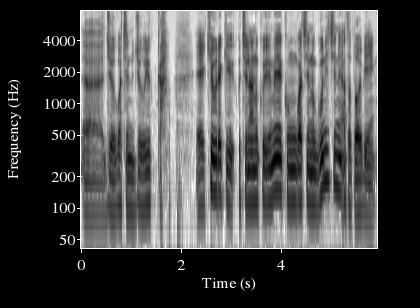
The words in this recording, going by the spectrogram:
15日の14日、えー、旧暦うちなのくゆめ、くんがちの5日にあたとびん。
